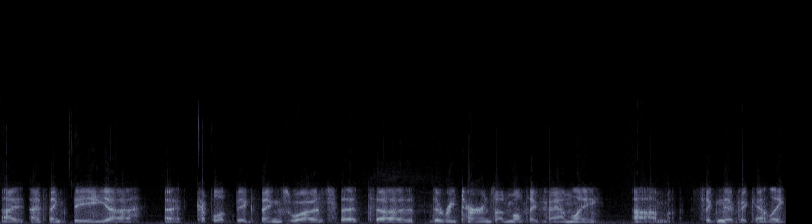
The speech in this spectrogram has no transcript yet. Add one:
I, I think the uh, a couple of big things was that uh, the returns on multifamily um, significantly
